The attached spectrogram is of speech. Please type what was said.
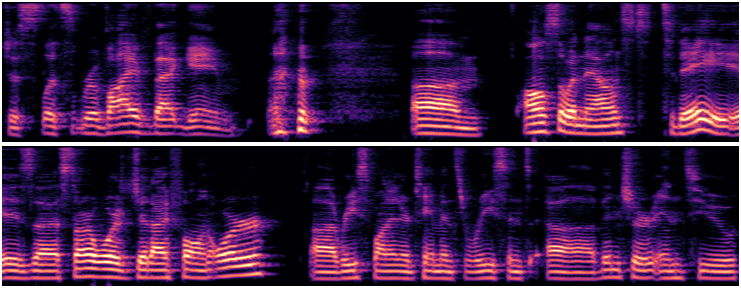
just let's revive that game. um, also announced today is uh, Star Wars Jedi Fallen Order, uh, Respawn Entertainment's recent uh, venture into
